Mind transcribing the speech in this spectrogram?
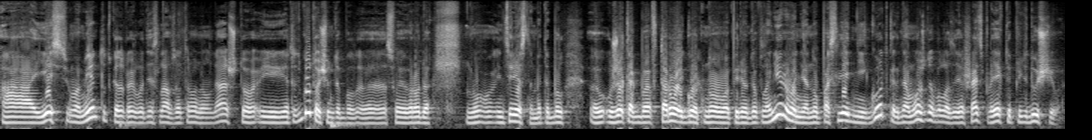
а есть момент, тут, который Владислав затронул, да, что и этот год, в общем-то, был э, своего рода ну, интересным, это был э, уже как бы второй год нового периода планирования, но последний год, когда можно было завершать проекты предыдущего –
